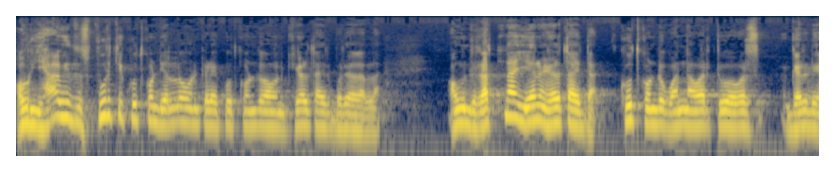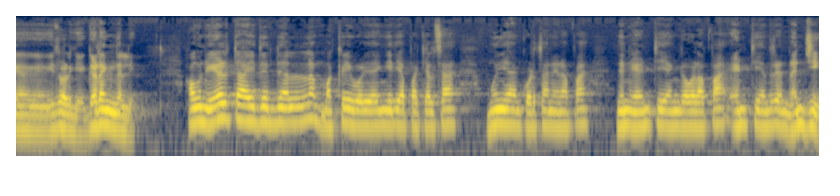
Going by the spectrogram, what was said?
ಅವ್ರು ಯಾವಿದು ಸ್ಫೂರ್ತಿ ಕೂತ್ಕೊಂಡು ಎಲ್ಲೋ ಒಂದು ಕಡೆ ಕೂತ್ಕೊಂಡು ಅವ್ನು ಕೇಳ್ತಾ ಇದ್ದು ಬರೋದಲ್ಲ. ಅವನು ರತ್ನ ಏನೋ ಹೇಳ್ತಾ ಇದ್ದ. ಕೂತ್ಕೊಂಡು ಒನ್ ಅವರ್ ಟೂ ಅವರ್ಸ್ ಗರಡಿ, ಇದರೊಳಗೆ, ಗಡಂಗ್ನಲ್ಲಿ. ಅವನು ಹೇಳ್ತಾ ಇದ್ದನ್ನೆಲ್ಲ ಮಕ್ಕಳಿಗೆ ಒಳ್ಳೆ ಹೆಂಗಿದೆಯಪ್ಪ ಕೆಲಸ? ಮುನಿ ಹಂಗೆ ಕೊಡ್ತಾನೇನಪ್ಪ? ನಿನ್ನ ಹೆಂಡ್ತಿ ಹೆಂಗವಳಪ್ಪ? ಹೆಂಡತಿ ಅಂದರೆ ನಂಜಿ.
